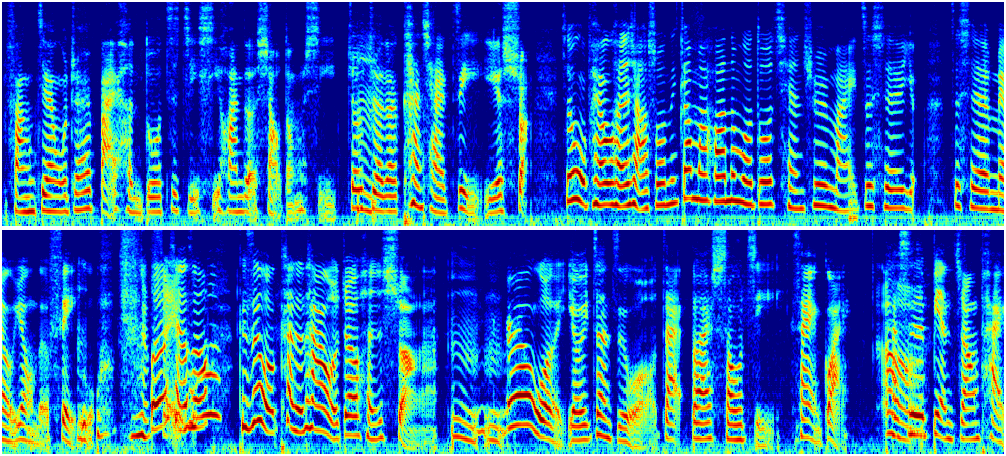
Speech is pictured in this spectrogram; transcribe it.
房间我就会摆很多自己喜欢的小东西，就觉得看起来自己也爽。所以我朋友很想说，你干嘛花那么多钱去买这些有这些没有用的废物？我就想说，可是我看着它我就很爽啊。嗯嗯，因为我有一阵子我在都在收集三眼怪，它是变装派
